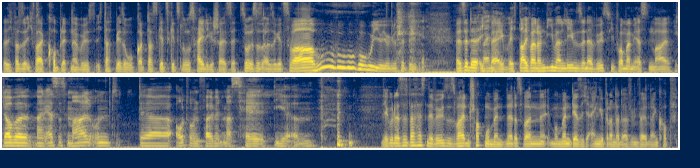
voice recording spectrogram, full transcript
Also ich, war so, ich war komplett nervös. Ich dachte mir so, oh Gott, das, jetzt geht's los, heilige Scheiße. So ist es also jetzt. War. Weißt du, der, ich, ich glaube, ich war noch nie in meinem Leben so nervös wie vor meinem ersten Mal. Ich glaube, mein erstes Mal und der Autounfall mit Marcel, die, ähm, Ja gut, das ist, was heißt nervös? Das war halt ein Schockmoment, ne? Das war ein Moment, der sich eingebrannt hat auf jeden Fall in deinen Kopf.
